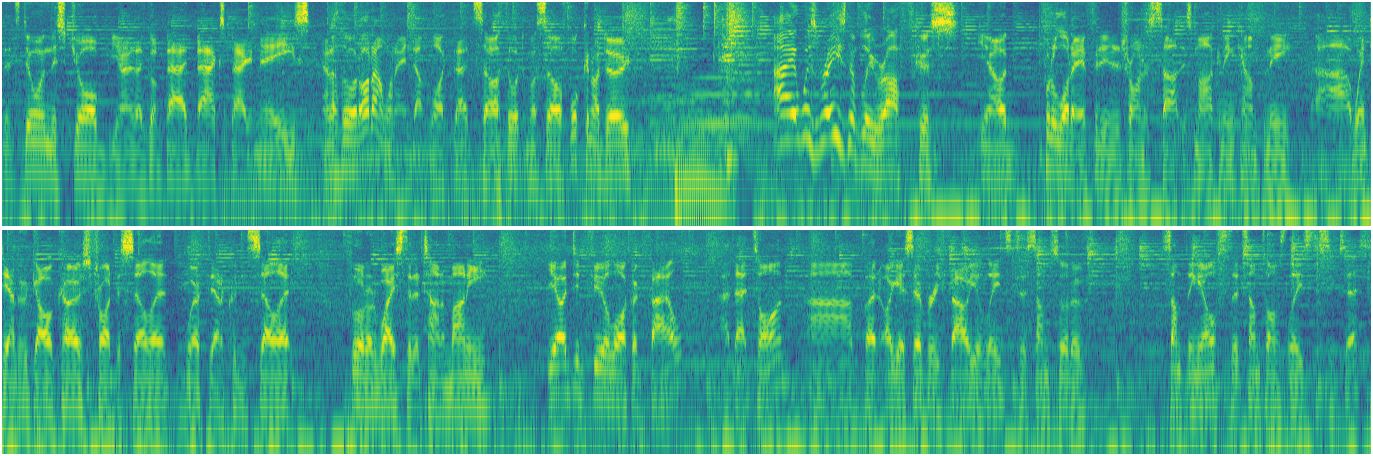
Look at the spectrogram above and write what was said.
that's doing this job, you know, they've got bad backs, bad knees, and I thought, I don't want to end up like that. So I thought to myself, what can I do? Uh, it was reasonably rough because, you know, I'd put a lot of effort into trying to start this marketing company. Uh, went down to the Gold Coast, tried to sell it, worked out I couldn't sell it, thought I'd wasted a ton of money. Yeah, I did feel like I'd failed at that time, uh, but I guess every failure leads to some sort of something else that sometimes leads to success.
